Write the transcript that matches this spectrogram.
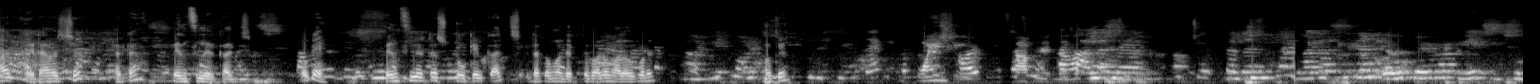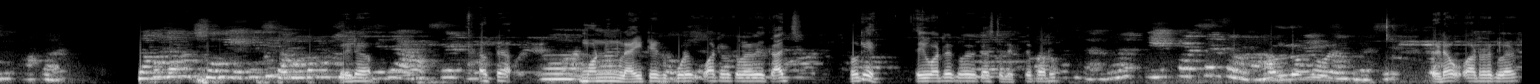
আর এটা হচ্ছে একটা পেন্সিলের কাজ। ওকে পেন্সিলের একটা স্ট্রোকের কাজ, এটা তোমরা দেখতে পারো ভালো করে। ওকে এটা একটা মর্নিং লাইটের উপরে ওয়াটার কালারের কাজ। ওকে এই ওয়াটার কালারের কাজটা দেখতে পারো। এটা ওয়াটার কালার।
